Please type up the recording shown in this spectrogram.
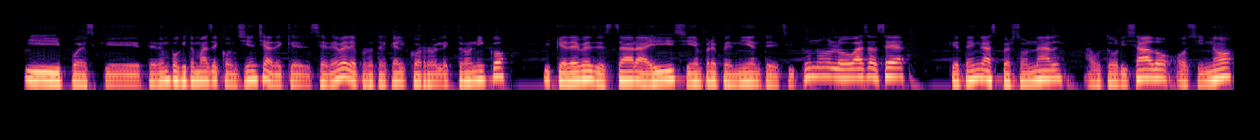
y pues que te dé un poquito más de conciencia de que se debe de proteger el correo electrónico y que debes de estar ahí siempre pendiente. Si tú no lo vas a hacer, que tengas personal autorizado o si no,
